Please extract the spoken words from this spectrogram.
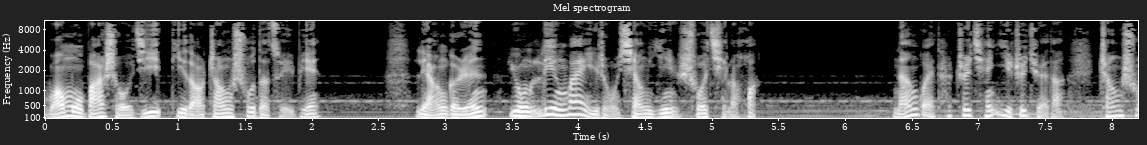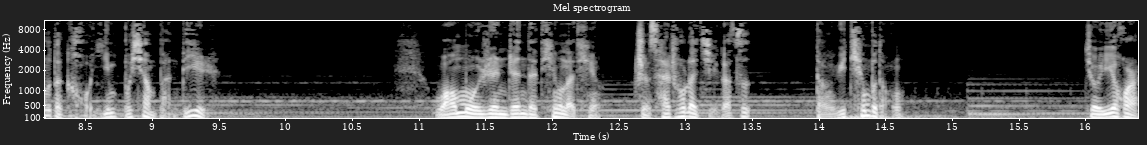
王木把手机递到张叔的嘴边，两个人用另外一种乡音说起了话。难怪他之前一直觉得张叔的口音不像本地人。王木认真的听了听，只猜出了几个字，等于听不懂。就一会儿，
